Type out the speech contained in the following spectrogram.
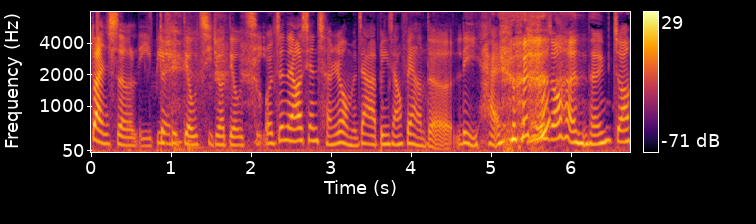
断舍离，必须丢弃就丢弃。我真的要先承认，我们家的冰箱非常的厉害，有时候很能装。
